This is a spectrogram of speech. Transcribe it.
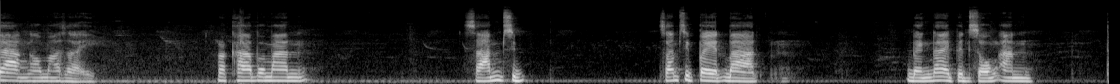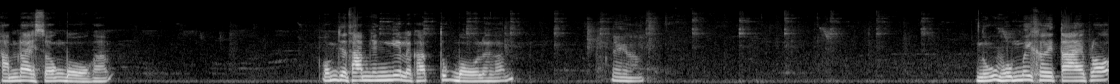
ย่างเอามาใส่ ราคาประมาณสามสิบ สามสิบแปดบาท แบ่งได้เป็นสองอันทำได้สองโบครับ ผมจะทำอย่างนี้แหละครับ ทุกโบเลยครับนี่ครับ หนูผมไม่เคยตาย เพราะ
